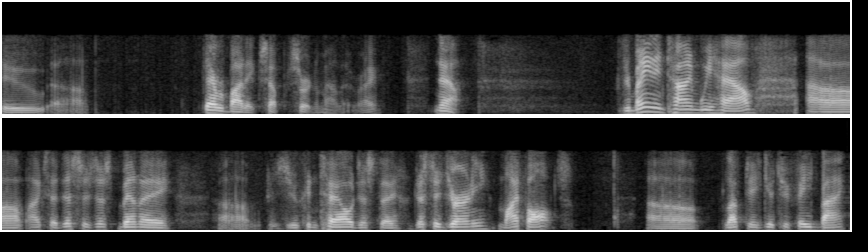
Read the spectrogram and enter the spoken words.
to uh, everybody accept a certain amount of it, right? Now, the remaining time we have, uh, like I said, this has just been a, uh, as you can tell, just a just a journey. My thoughts. Uh, love to get your feedback.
